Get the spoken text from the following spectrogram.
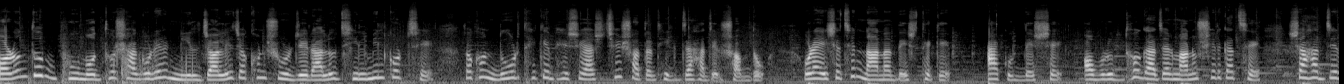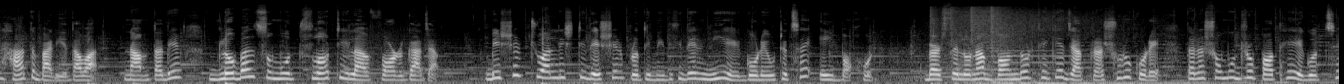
পরন্ত ভূমধ্য সাগরের নীল জলে যখন সূর্যের আলো ঝিলমিল করছে, তখন দূর থেকে ভেসে আসছে শতাধিক জাহাজের শব্দ। ওরা এসেছে নানা দেশ থেকে। এক উদ্দেশ্যে, অবরুদ্ধ গাজার মানুষের কাছে সাহায্যের হাত বাড়িয়ে দেওয়া। নাম তাদের global Sumud flotilla for Gaza. বিশ্বের চুয়াল্লিশটি দেশের প্রতিনিধিদের নিয়ে গড়ে উঠেছে এই বহর। বার্সেলোনা বন্দর থেকে যাত্রা শুরু করে তারা সমুদ্র পথে এগোচ্ছে,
